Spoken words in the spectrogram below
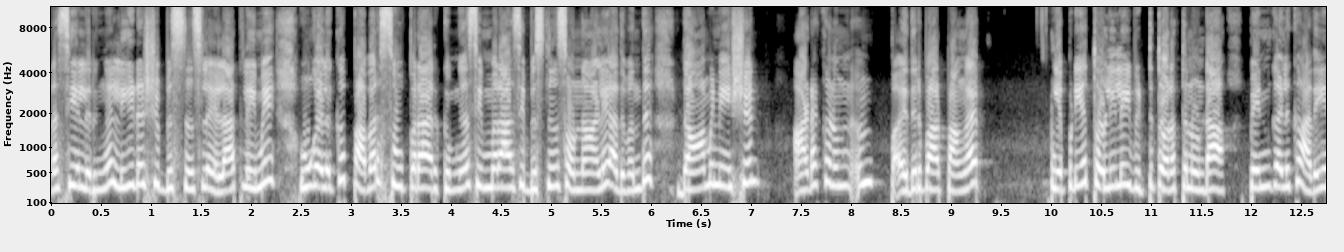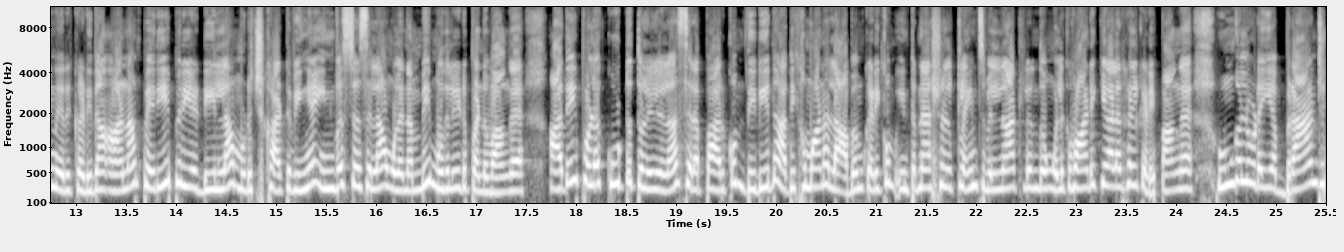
அரசியல் இருங்க. லீடர்ஷிப் பிஸ்னஸில் எல்லாத்துலேயுமே உங்களுக்கு பவர் சூப்பராக இருக்குங்க. சிம்மராசி பிஸ்னஸ் சொன்னாலே அது வந்து டாமினேஷன் அடக்கணும்னு எதிர்பார்ப்பாங்க. எப்படியோ தொழிலை விட்டு துரத்தணும்டா. பெண்களுக்கு அதே நெருக்கடி தான் ஆனால் பெரிய பெரிய டீல்லாம் முடிச்சு காட்டுவீங்க. இன்வெஸ்டர்ஸ் எல்லாம் உங்களை நம்பி முதலீடு பண்ணுவாங்க. அதே போல் கூட்டு தொழிலெல்லாம் சிறப்பாக இருக்கும். திடீர்னு அதிகமான லாபம் கிடைக்கும். இன்டர்நேஷனல் கிளைண்ட்ஸ் வெளிநாட்டிலிருந்து உங்களுக்கு வாடிக்கையாளர்கள் கிடைப்பாங்க. உங்களுடைய பிராண்ட்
